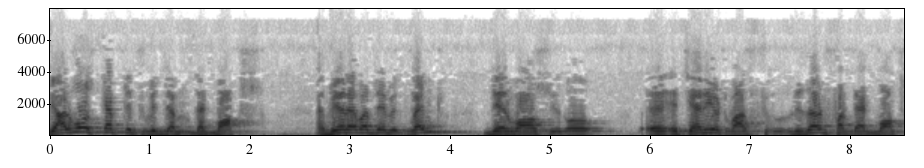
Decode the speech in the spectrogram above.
They always kept it with them, that box. And wherever they went, there was, you know, a, a chariot was reserved for that box,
